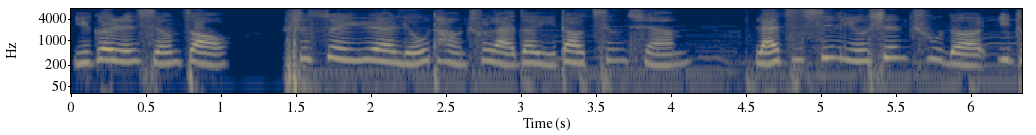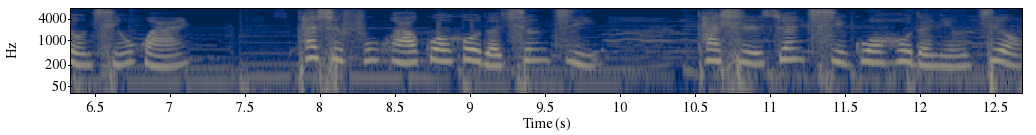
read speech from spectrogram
一个人行走，是岁月流淌出来的一道清泉。来自心灵深处的一种情怀，它是浮华过后的清寂，它是喧气过后的宁静。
